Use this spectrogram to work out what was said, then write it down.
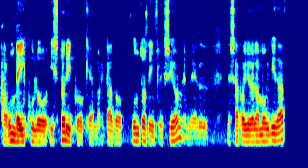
algún vehículo histórico que ha marcado puntos de inflexión en el desarrollo de la movilidad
